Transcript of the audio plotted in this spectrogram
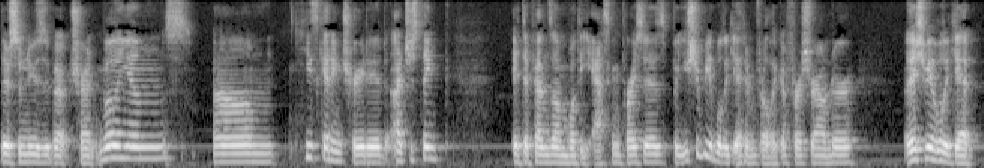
There's some news about Trent Williams. Um, he's getting traded. I just think it depends on what the asking price is, but you should be able to get him for like a first rounder. They should be able to get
